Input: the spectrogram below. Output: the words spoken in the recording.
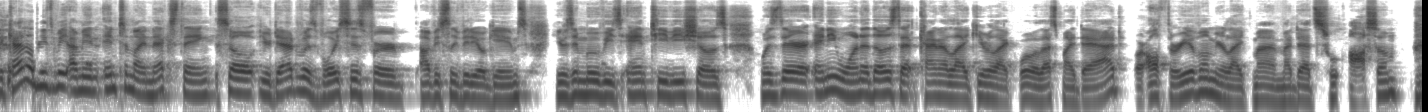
it kind of leads me i mean into my next thing. So your dad was voices for obviously video games. He was in movies and tv shows. Was there any one of those that kind of like you were like whoa that's my dad? Or all three of them you're like man my dad's awesome.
